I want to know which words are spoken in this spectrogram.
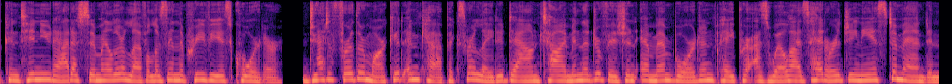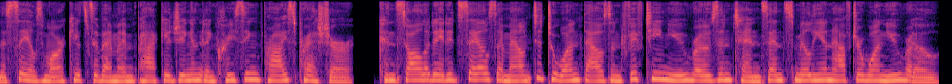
continued at a similar level as in the previous quarter due to further market and capex-related downtime in the division MM Board and Paper as well as heterogeneous demand in the sales markets of MM Packaging and increasing price pressure. Consolidated sales amounted to 1,015 euros and 10 cents million after 1 euro.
